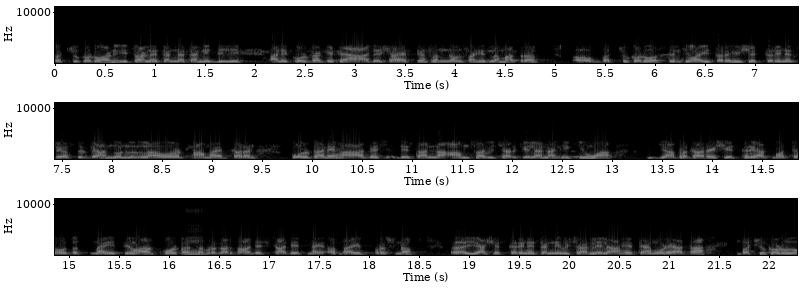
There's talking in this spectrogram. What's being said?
बच्चू कडू आणि इतर नेत्यांना त्यांनी दिली आणि कोर्टाचे काय आदेश आहेत ते समजावून सांगितलं. मात्र बच्चू कडू असतील किंवा इतरही शेतकरी नेते असतील ते आंदोलनावर ठाम आहेत. कारण कोर्टाने हा आदेश देताना आमचा विचार केला नाही किंवा ज्या प्रकारे शेतकरी आत्महत्या होत नाही तेव्हा कोर्ट अशा प्रकारचा आदेश का देत नाही असाही प्रश्न या शेतकरी नेत्यांनी विचारलेला आहे. त्यामुळे आता बच्चू कडू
